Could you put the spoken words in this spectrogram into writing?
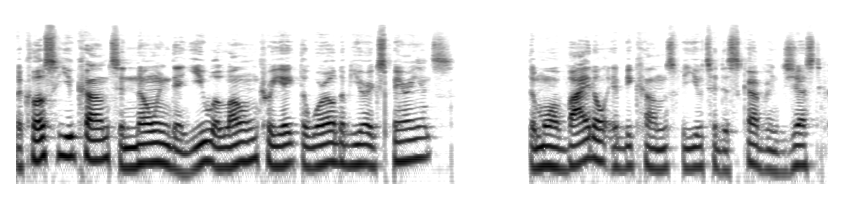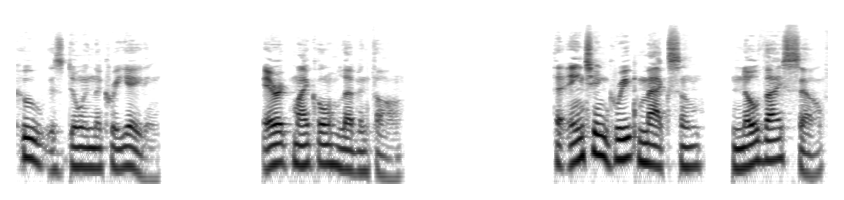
the closer you come to knowing that you alone create the world of your experience, the more vital it becomes for you to discover just who is doing the creating. Eric Michael Leventhal. The ancient Greek maxim, know thyself,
